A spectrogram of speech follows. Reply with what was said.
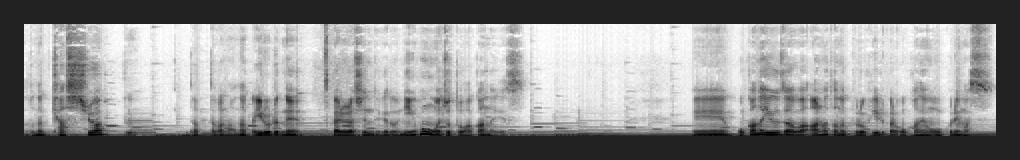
あとなんかキャッシュアップだったかな。なんかいろいろね、使えるらしいんだけど、日本はちょっとわかんないです。えー、他のユーザーはあなたのプロフィールからお金を送れます。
